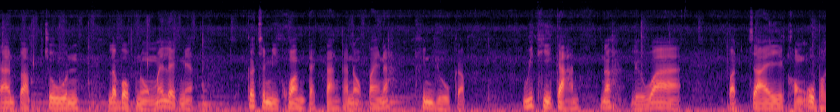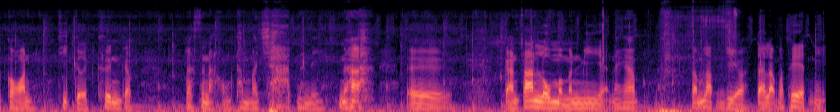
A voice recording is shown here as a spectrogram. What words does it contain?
การปรับจูนระบบหน่วงแม่เหล็กเนี่ยก็จะมีความแตกต่างกันออกไปนะ ขึ้นอยู่กับวิธีการนะหรือว่าปัจจัยของอุปกรณ์ที่เกิดขึ้นกับลักษณะของธรรมชาตินั่นเองนะเออการต้านลมมันมีนะครับสำหรับเหยื่อแต่ละประเภทนี่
